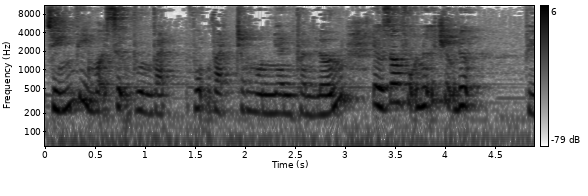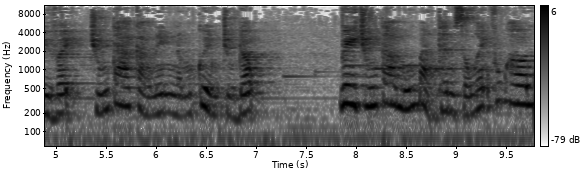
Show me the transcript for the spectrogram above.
Chính vì mọi sự vụn vặt, vụn vặt trong hôn nhân phần lớn đều do phụ nữ chịu đựng. Vì vậy, chúng ta càng nên nắm quyền chủ động. Vì chúng ta muốn bản thân sống hạnh phúc hơn,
